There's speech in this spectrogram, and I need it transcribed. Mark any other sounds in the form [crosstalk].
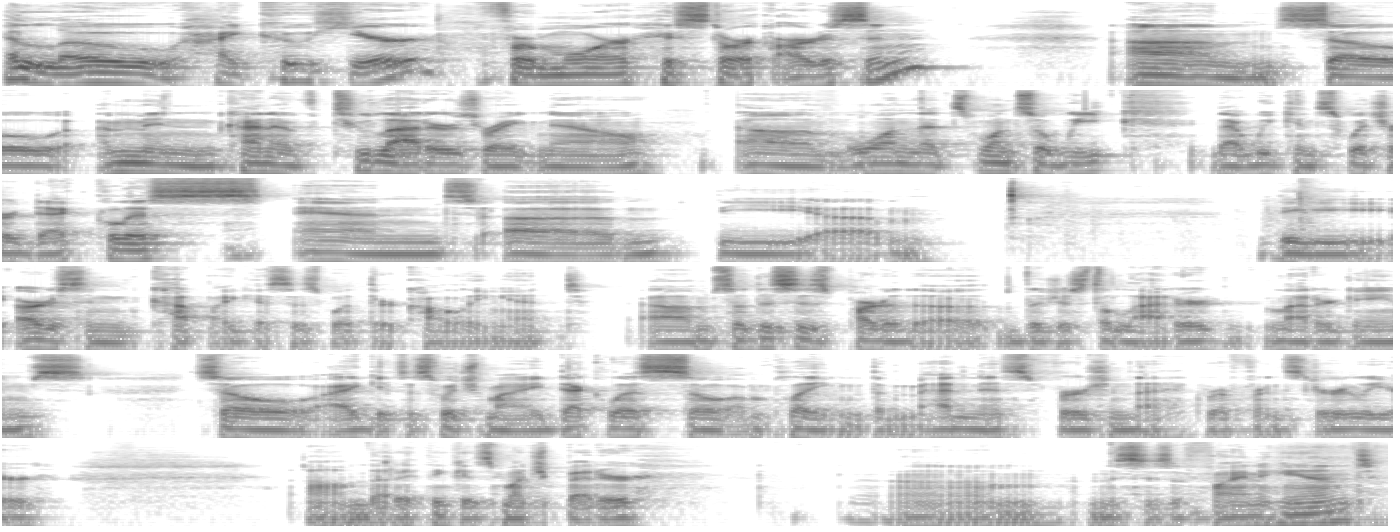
Hello, hyku here for more Historic Artisan. Um, so I'm in kind of two ladders right now. Um, one that's once a week that we can switch our deck lists, and um, the um, the Artisan Cup, I guess, is what they're calling it. Um, so this is part of the, the just the ladder ladder games. So I get to switch my deck list. So I'm playing the Madness version that I had referenced earlier. Um, that I think is much better. Um, and this is a fine hand.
